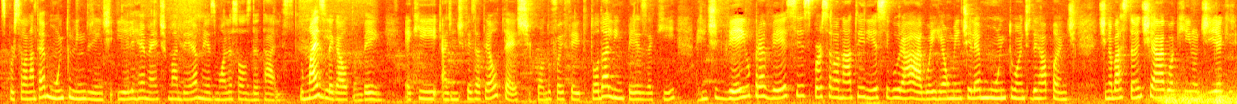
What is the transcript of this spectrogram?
Esse porcelanato é muito lindo, gente, e ele remete madeira mesmo, olha só os detalhes. O mais legal também é que a gente fez até o teste, quando foi feito toda a limpeza aqui, a gente veio para ver se esse porcelanato iria segurar a água e realmente ele é muito antiderrapante. Tinha bastante água aqui no dia que,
